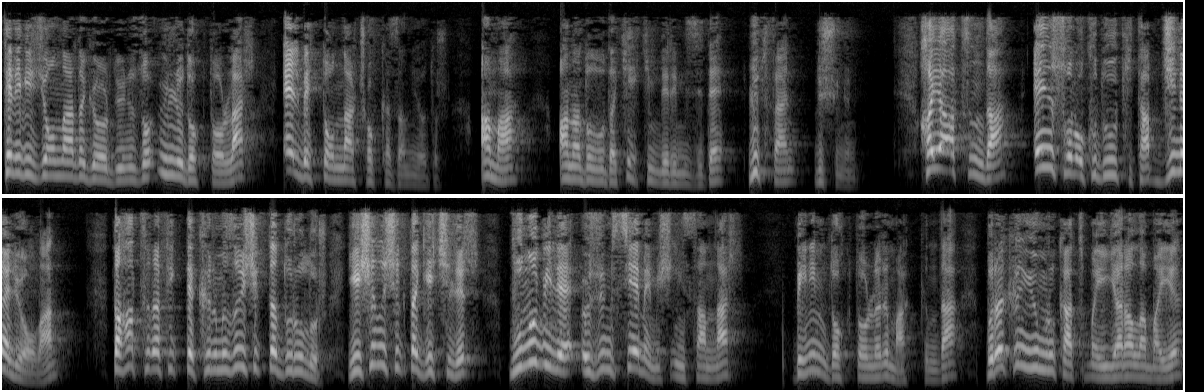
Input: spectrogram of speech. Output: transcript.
Televizyonlarda gördüğünüz o ünlü doktorlar elbette onlar çok kazanıyordur. Ama Anadolu'daki hekimlerimizi de lütfen düşünün. Hayatında en son okuduğu kitap Cinali olan, daha trafikte kırmızı ışıkta durulur, yeşil ışıkta geçilir, bunu bile özümseyememiş insanlar benim doktorlarım hakkında bırakın yumruk atmayı, yaralamayı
